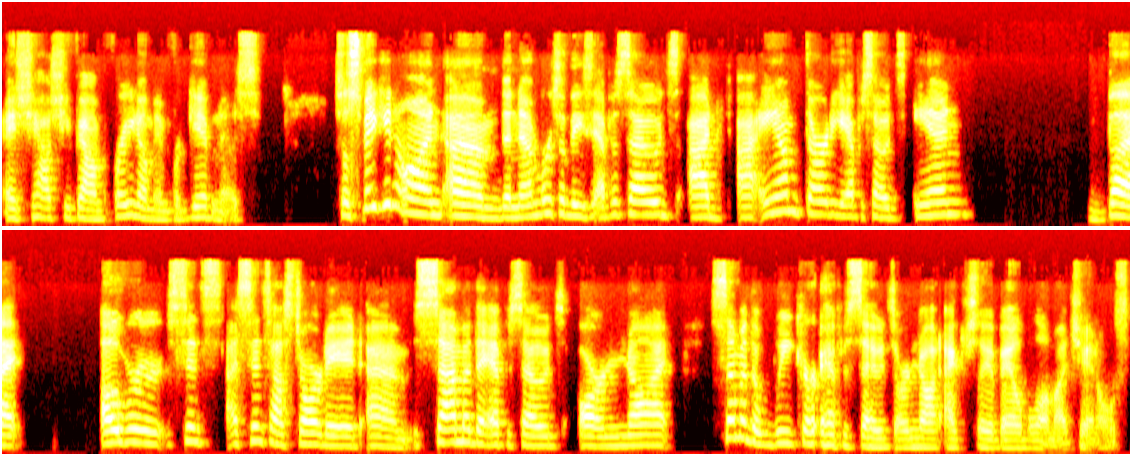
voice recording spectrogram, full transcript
and she, how she found freedom and forgiveness. So speaking on um, the numbers of these episodes, I I am 30 episodes in but over since since I started, um, some of the episodes are not. Some of the weaker episodes are not actually available on my channels,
